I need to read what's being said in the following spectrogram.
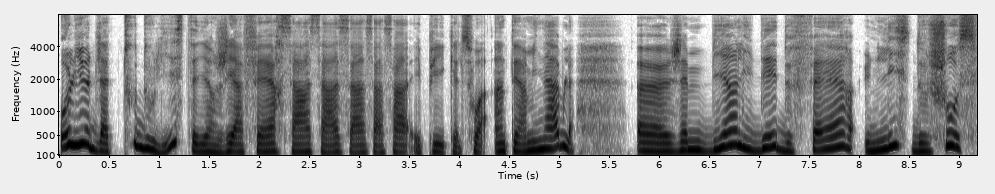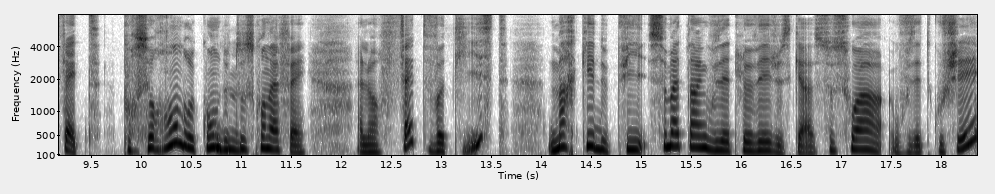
au lieu de la to-do list, c'est-à-dire j'ai à faire ça, ça, ça, ça, ça, et puis qu'elle soit interminable, euh, j'aime bien l'idée de faire une liste de choses faites pour se rendre compte de mhm. tout ce qu'on a fait. Alors faites votre liste, marquez depuis ce matin que vous êtes levé jusqu'à ce soir où vous êtes couché,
